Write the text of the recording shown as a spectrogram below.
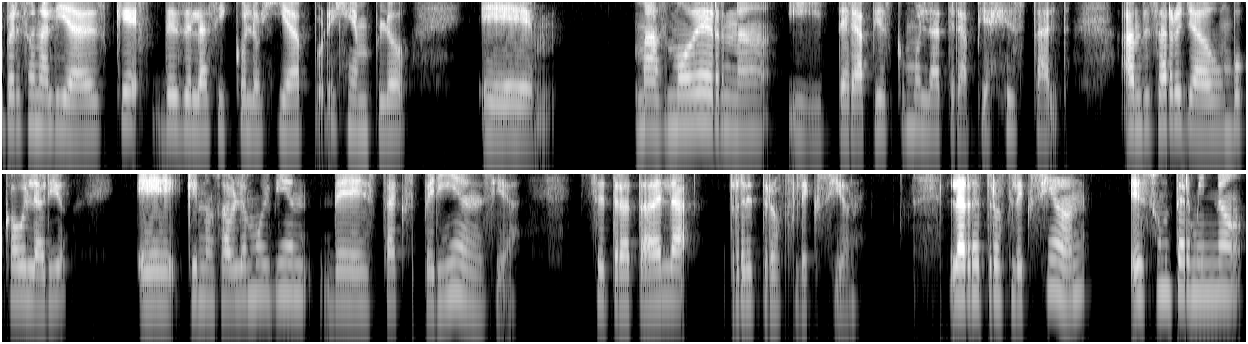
personalidades que desde la psicología, por ejemplo, em, más moderna y terapias como la terapia gestalt han desarrollado un vocabulario eh, que nos habla muy bien de esta experiencia. Se trata de la retroflexión. La retroflexión es un término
